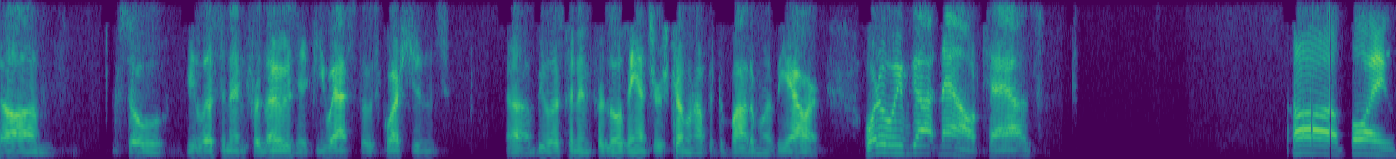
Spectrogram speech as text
Um, so be listening for those. If you ask those questions, uh, be listening for those answers coming up at the bottom of the hour. What do we've got now, Taz? Oh, boy.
